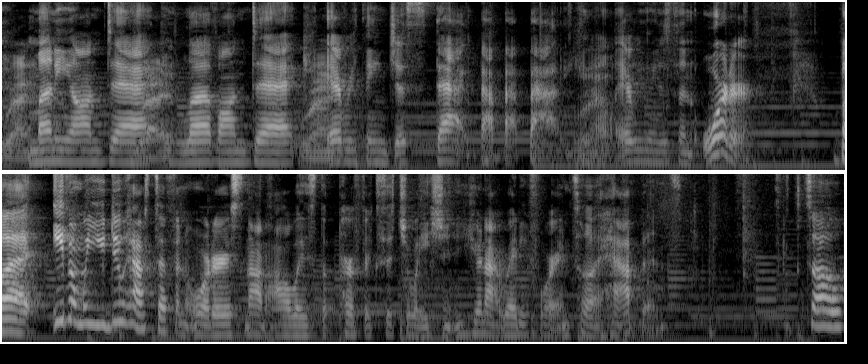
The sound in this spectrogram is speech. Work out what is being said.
Right. money on deck, Right. love on deck, Right. everything just stacked, bat, bat, bat, you know, everything is in order. But even when you do have stuff in order, it's not always the perfect situation. You're not ready for it until it happens. So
